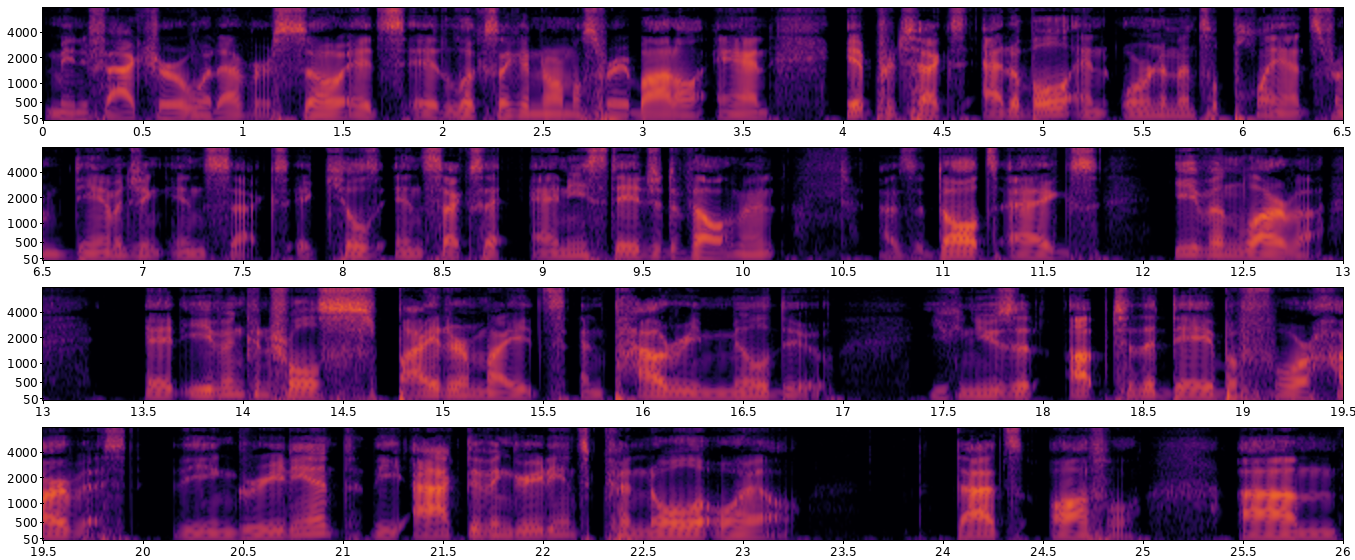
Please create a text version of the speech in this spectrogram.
manufacturer or whatever. So it's it looks like a normal spray bottle and it protects edible and ornamental plants from damaging insects. It kills insects at any stage of development as adults, eggs, even larvae. It even controls spider mites and powdery mildew. You can use it up to the day before harvest. The ingredient, the active ingredients, canola oil. That's awful. Um,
